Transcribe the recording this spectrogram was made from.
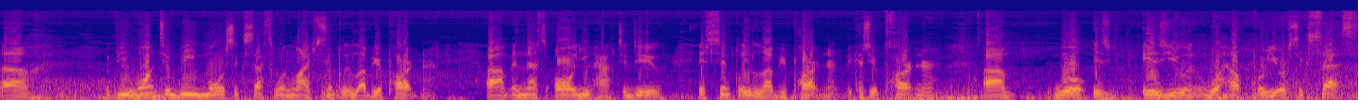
uh, if you want to be more successful in life, simply love your partner. Um, and that's all you have to do is simply love your partner because your partner um, will is is you and will help for your success.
